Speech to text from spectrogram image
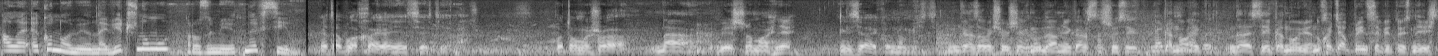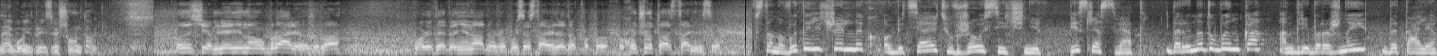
але економію на вічному розуміють не всі. Это плохая инициатива. Потому что на вечном огне нельзя экономить. Газовый счетчик, ну да, мне кажется, что если, эконо- эк- да, если экономия, ну хотя в принципе, то есть на вечный огонь, в принципе, что он там, А зачем? Ленина убрали уже, да? Может, это не надо уже, пусть оставит это в покое. Хоть что-то останется. Встановити лічильник обіцяють вже у січні, після свят. Дарина Дубинка, Андрій Бережний. Деталі.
